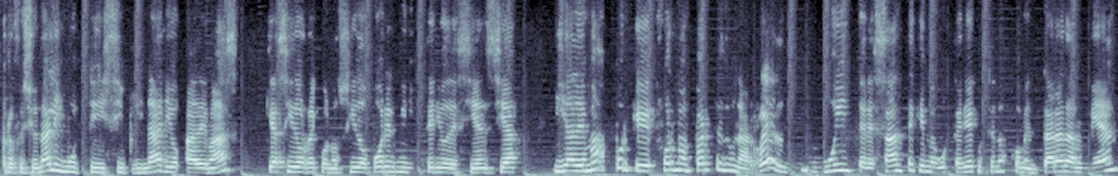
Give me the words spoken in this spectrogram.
profesional y multidisciplinario, además, que ha sido reconocido por el Ministerio de Ciencia y además porque forman parte de una red muy interesante que me gustaría que usted nos comentara también.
